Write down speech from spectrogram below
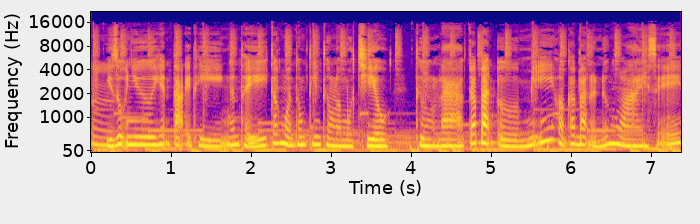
ừ. Ví dụ như hiện tại thì Ngân thấy các nguồn thông tin thường là một chiều Thường là các bạn ở Mỹ hoặc các bạn ở nước ngoài sẽ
